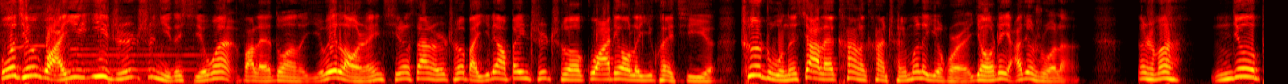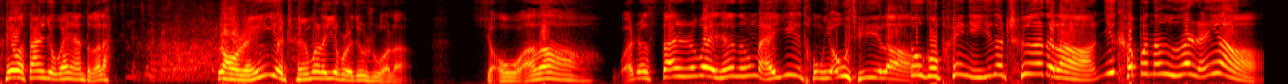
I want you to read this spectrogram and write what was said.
薄情寡义一直是你的习惯。发来段子：一位老人骑着三轮车，把一辆奔驰车刮掉了一块漆。车主呢下来看了看，沉默了一会儿，咬着牙就说了：“那什么，你就赔我三十九块钱得了。”老人也沉默了一会儿，就说了：“小伙子，我这三十块钱能买一桶油漆了，都够赔你一个车的了，你可不能讹人呀。”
